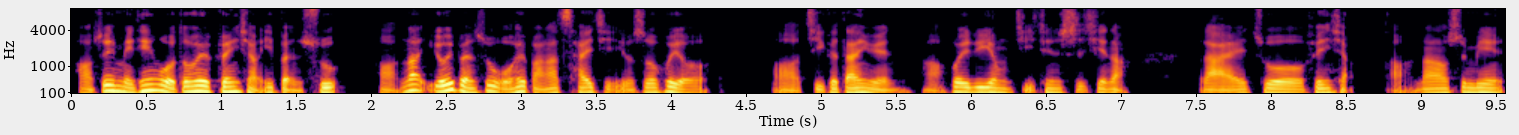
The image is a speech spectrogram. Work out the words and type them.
好，所以每天我都会分享一本书啊，那有一本书我会把它拆解，有时候会有啊几个单元啊，会利用几天时间啊来做分享啊，然后顺便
